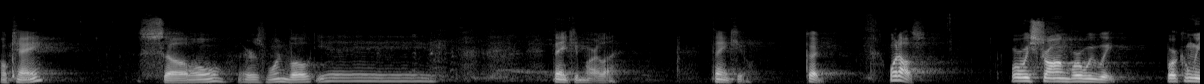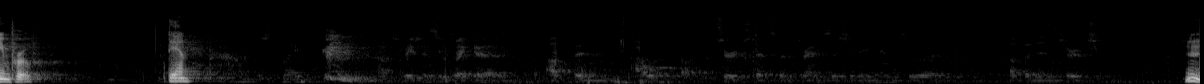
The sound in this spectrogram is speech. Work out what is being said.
Okay? So there's one vote. Yay. Thank you, Marla. Thank you. Good. What else? Were we strong? Were we weak? Where can we improve? Dan? Hmm.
